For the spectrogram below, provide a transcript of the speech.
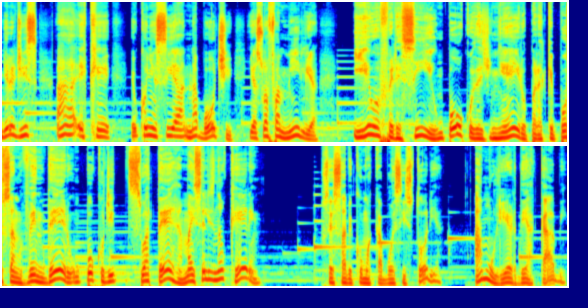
E ele diz: Ah, é que eu conhecia Nabote e a sua família e eu ofereci um pouco de dinheiro para que possam vender um pouco de sua terra, mas eles não querem. Você sabe como acabou essa história? A mulher de Acabe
